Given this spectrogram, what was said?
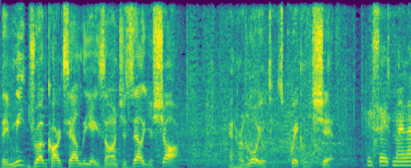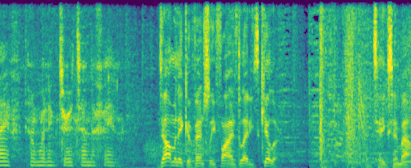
They meet drug cartel liaison Gisele Yashar, and her loyalties quickly shift. You saved my life. I'm willing to return the favor. Dominic eventually finds Letty's killer and takes him out.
